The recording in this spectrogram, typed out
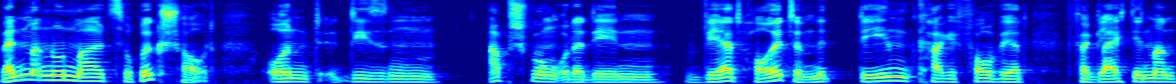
Wenn man nun mal zurückschaut und diesen Abschwung oder den Wert heute mit dem KGV-Wert vergleicht, den man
